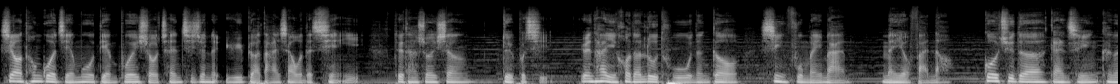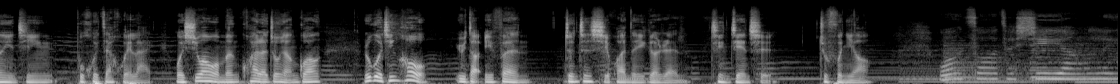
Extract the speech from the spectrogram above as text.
希望通过节目点播一首陈绮贞的《雨》，表达一下我的歉意，对他说一声对不起。”愿他以后的路途能够幸福美满，没有烦恼。过去的感情可能已经不会再回来。我希望我们快乐中阳光。如果今后遇到一份真正喜欢的一个人，请坚持。祝福你哦。我坐在夕阳里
